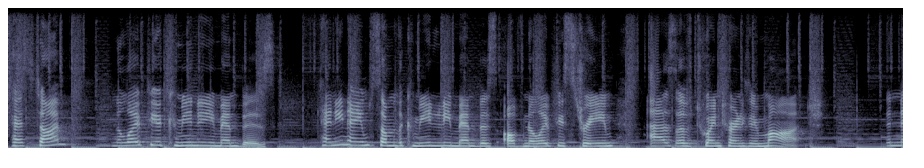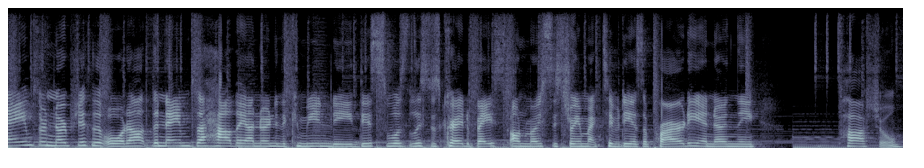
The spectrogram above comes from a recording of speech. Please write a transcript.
Test time. Nolopia community members. Can you name some of the community members of Nolopia stream as of 2023 March? The names are in no particular order. The names are how they are known in the community. This was list was created based on mostly stream activity as a priority and only partial.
